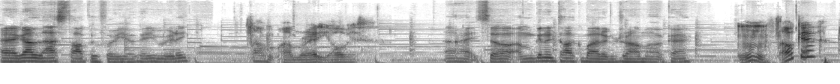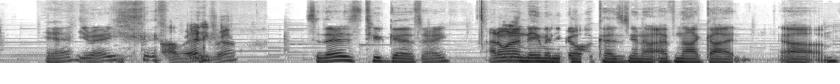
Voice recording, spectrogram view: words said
i got last topic for you okay you ready I'm, I'm ready always. All right so i'm gonna talk about a drama okay Mm, okay, yeah you ready I'm ready, bro. So there's two girls, right? I don't want to Mhm. name any girl because you know I've not got um,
